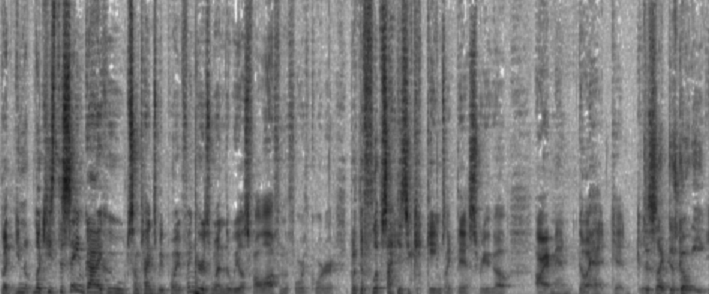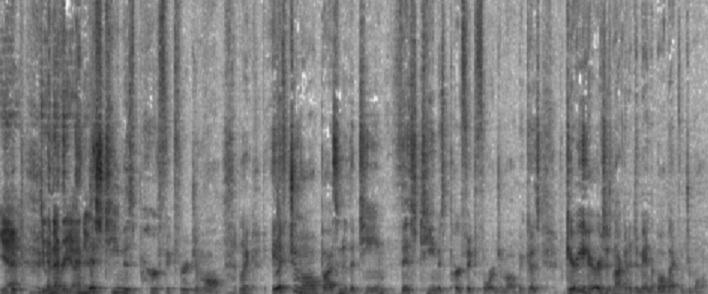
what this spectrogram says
But you know, look, he's the same guy who sometimes we point fingers when the wheels fall off in the fourth quarter. But the flip side is you get games like this where you go, "All right, man, go ahead, kid. Just like just go eat. Yeah, Like, do and whatever you gotta And do. this team is perfect for Jamal. Like if Jamal buys into the team, this team is perfect for Jamal because Gary Harris is not going to demand the ball back from Jamal.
